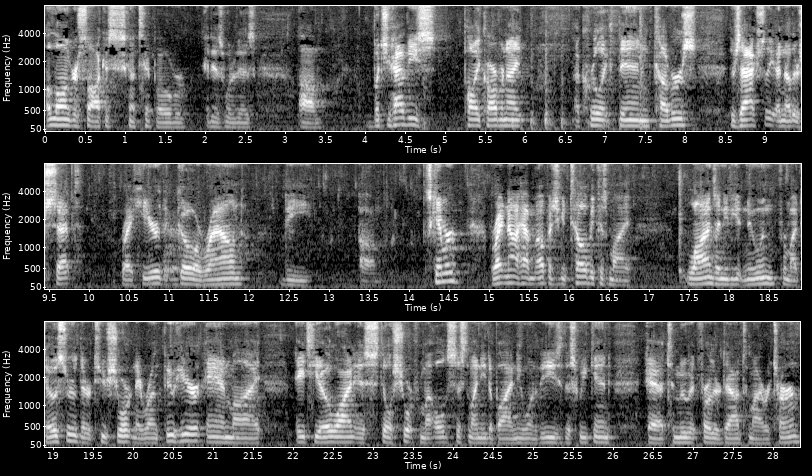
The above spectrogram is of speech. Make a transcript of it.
a longer sock, it's just gonna tip over. It is what it is. Um, but you have these polycarbonate acrylic thin covers. There's actually another set right here that go around the um, skimmer. Right now I have them up, as you can tell, because my lines, I need to get new one for my doser. They're too short and they run through here. And my ATO line is still short from my old system. I need to buy a new one of these this weekend uh, to move it further down to my return.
